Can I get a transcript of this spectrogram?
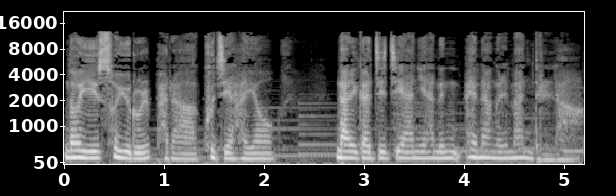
너희 소유를 팔아 구제하여 낡아지지 아니하는 배낭을 만들라.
